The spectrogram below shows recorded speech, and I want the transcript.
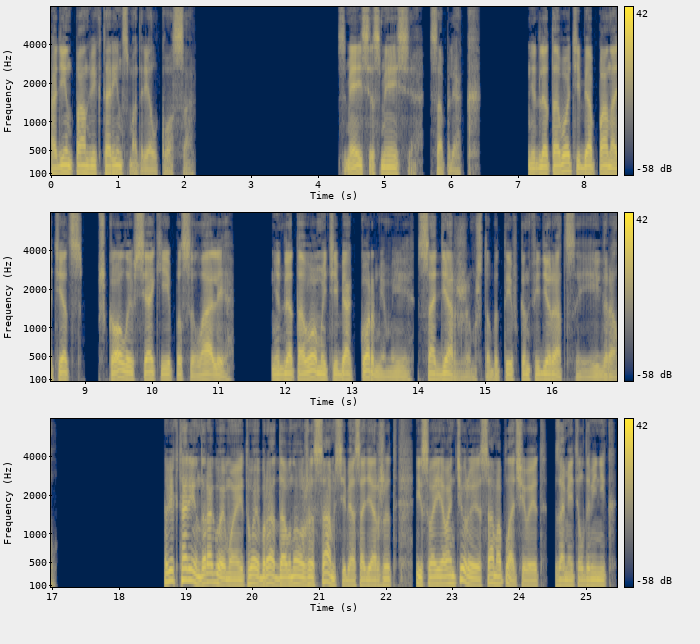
Один пан Викторин смотрел косо. «Смейся, смейся, сопляк. Не для того тебя, пан отец, в школы всякие посылали, не для того мы тебя кормим и содержим, чтобы ты в конфедерации играл. Викторин, дорогой мой, твой брат давно уже сам себя содержит и свои авантюры сам оплачивает, — заметил Доминик.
